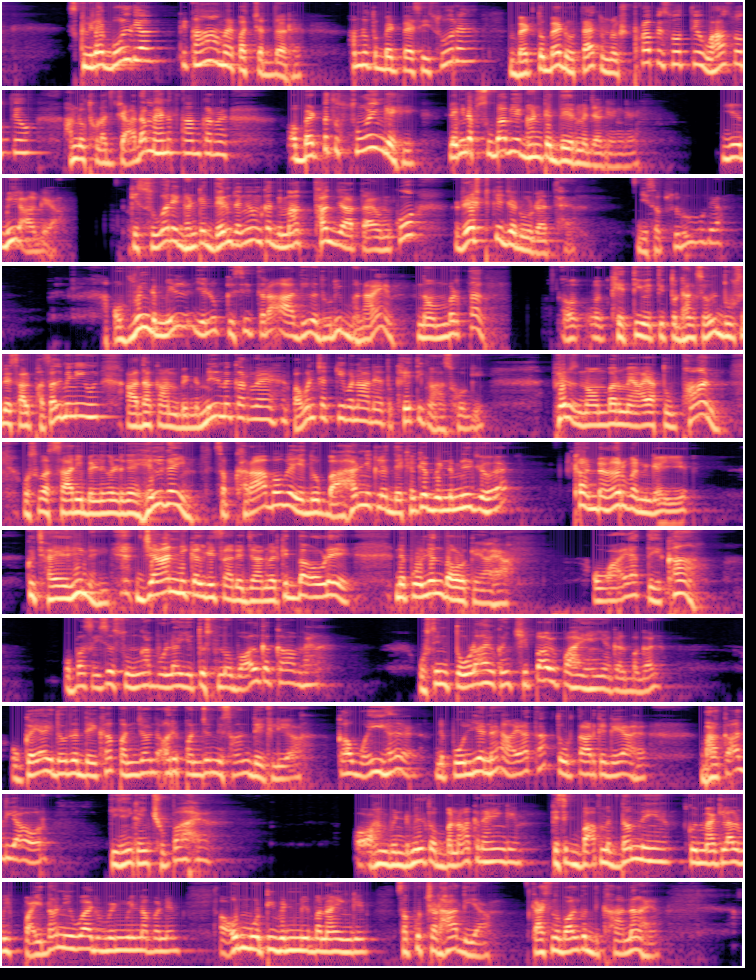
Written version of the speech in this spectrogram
स्क्वीलर बोल दिया कि कहाँ हमारे पास चद्दर है? हम लोग तो बेड पे ऐसे ही सो रहे हैं। बेड तो बेड होता है, तुम लोग स्ट्रॉ पे सोते हो, वहाँ सोते हो। हम लोग थोड़ा ज़्यादा मेहनत काम कर रहे हैं। और बेड पे तो सोएँगे ही, लेकिन अब सुबह भी एक घंटे देर में जगेंगे। ये भी आ गया। कि सुबह एक घंटे देर में जगेंगे उनका दिमाग थक जाता है, उनको रेस्ट की ज़रूरत है। ये सब शुरू हो गया। और विंड मिल ये लोग किसी तरह आधी अधूरी बनाए नवंबर तक। और खेती वेती तो ढंग से हुई, दूसरे साल फ़सल भी नहीं हुई। आधा काम विंड मिल में कर रहे हैं, पवन चक्की बना रहे हैं तो खेती कहाँ से होगी? फिर नवंबर में आया तूफ़ान, उसके बाद सारी बिल्डिंग विल्डिंगें हिल गई, सब खराब हो गए, ये लोग बाहर निकले, देखे कि विंड मिल जो है, खंडहर बन गई है। कुछ है ही नहीं। जान निकल गई सारे जानवर कि दौड़े। नेपोलियन दौड़ के आया। वो आया देखा। वो बस ऐसे सूँगा बोला, ये तो स्नोबॉल का काम है। उस दिन तोड़ा है कहीं छिपा हुपा है यहीं अगल बगल वो गया इधर उधर देखा, पंजन, अरे पंजन निशान देख लिया। कहा, वही है, नेपोलियन है, आया था तोड़ ताड़ के गया है। भड़का दिया और कि यहीं कहीं छुपा है। और हम विंडमिल तो बना के रहेंगे। किसी के बाप में दम नहीं है। कोई माइकलाल अभी पैदा नहीं हुआ है जो विंड मिल ना बने। और मोटी विंड मिल बनाएँगे। सब कुछ चढ़ा दिया। क्या स्नोबॉल को दिखाना है।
